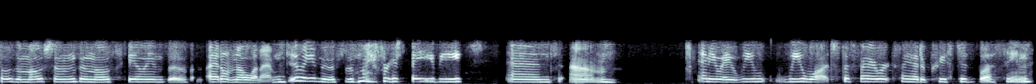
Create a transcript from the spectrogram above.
those emotions and those feelings of I don't know what I'm doing. This is my first baby, and um, anyway, we we watched the fireworks. I had a priesthood blessing.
